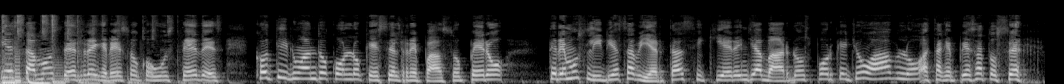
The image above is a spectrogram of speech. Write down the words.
Y estamos de regreso con ustedes, continuando con lo que es el repaso, pero tenemos líneas abiertas si quieren llamarnos porque yo hablo hasta que empieza a toser.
